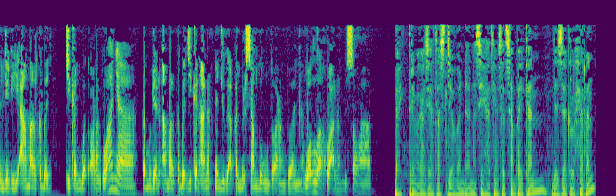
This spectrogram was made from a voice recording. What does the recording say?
menjadi amal kebajikan buat orang tuanya, kemudian amal kebajikan anaknya juga akan bersambung untuk orang tuanya. Wallahu a'lam bishawab. Baik, terima kasih atas jawaban dan nasihat yang saya sampaikan. Jazakallah khairan.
